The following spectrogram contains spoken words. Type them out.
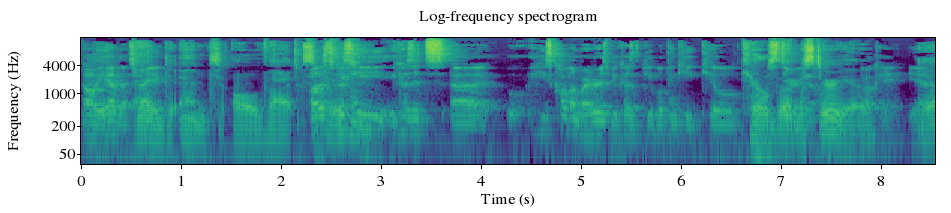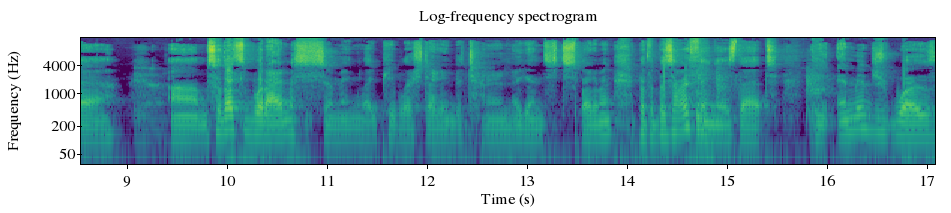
Oh yeah, that's right. and and all that Oh, it's situation. because he because it's uh he's called a murderer is because people think he killed Killed Mysterio. the Mysterio. Okay, yeah, yeah. yeah. Um, so that's what I'm assuming. Like people are starting to turn against Spider-Man. But the bizarre thing is that the image was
